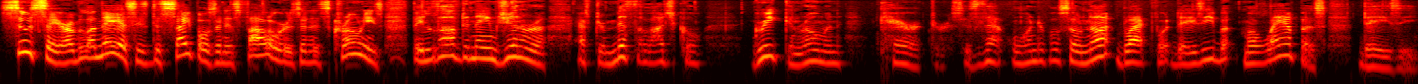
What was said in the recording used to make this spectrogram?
soothsayer. Of Linnaeus, his disciples and his followers and his cronies, they loved to name genera after mythological Greek and Roman characters. Is that wonderful? So not Blackfoot daisy, but Melampus daisy.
